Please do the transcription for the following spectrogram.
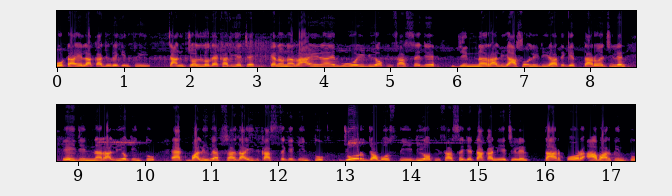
গোটা এলাকা জুড়ে কিন্তু চাঞ্চল্য দেখা দিয়েছে। কেননা রায়নায় ভুয়ো ইডি অফিসার সেজে জিন্নার আলী, আসল ইডির হাতে গ্রেপ্তার হয়েছিলেন। এই জিন্নার আলীও কিন্তু এক বালি ব্যবসাদায়ীর কাছ থেকে কিন্তু জোর জবস্তি ইডি অফিসার সেজে টাকা নিয়েছিলেন। তারপর আবার কিন্তু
